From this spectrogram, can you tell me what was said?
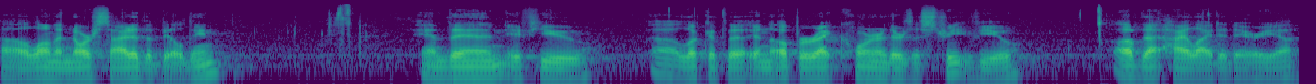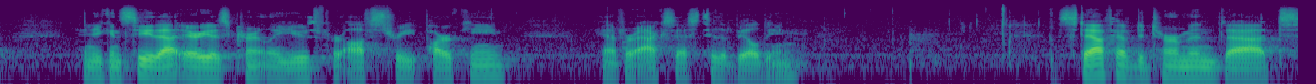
uh, along the north side of the building. And then if you uh, look at the, in the upper right corner, there's a street view of that highlighted area. And you can see that area is currently used for off-street parking and for access to the building. Staff have determined that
